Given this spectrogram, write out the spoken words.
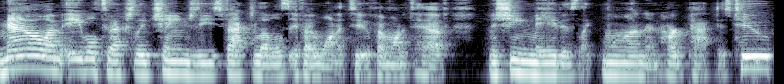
Now I'm able to actually change these factor levels if I wanted to. If I wanted to have machine made as like 1 and hard packed as 2,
